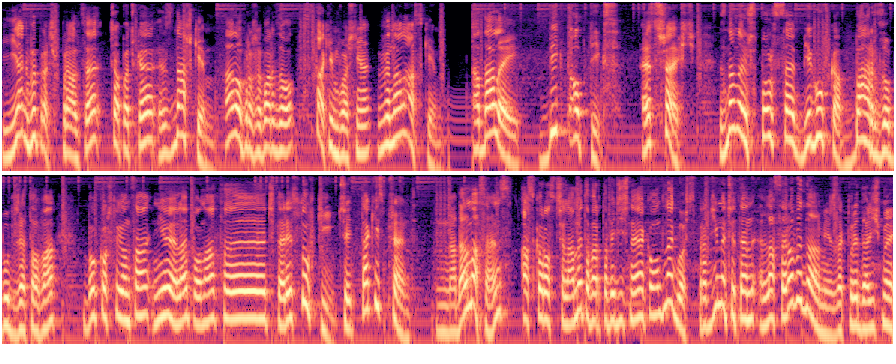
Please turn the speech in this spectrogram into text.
Jak wyprać w pralce czapeczkę z daszkiem? Ano proszę bardzo, z takim właśnie wynalazkiem. A dalej Bict Optics S6. Znana już w Polsce biegówka bardzo budżetowa, bo kosztująca niewiele ponad e, 400. Czy taki sprzęt nadal ma sens? A skoro strzelamy, to warto wiedzieć na jaką odległość. Sprawdzimy, czy ten laserowy dalmierz, za który daliśmy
